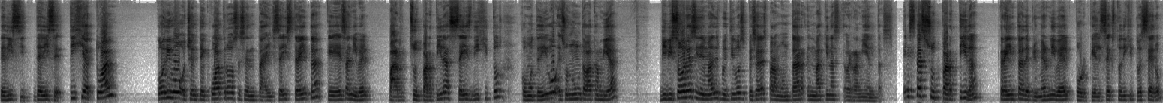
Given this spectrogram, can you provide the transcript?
te dice, te dice actual, código 846630, que es a nivel subpartida, 6 dígitos. Como te digo, eso nunca va a cambiar. Divisores y demás dispositivos especiales para montar en máquinas o herramientas. Esta subpartida, 30 de primer nivel, porque el sexto dígito es 0,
